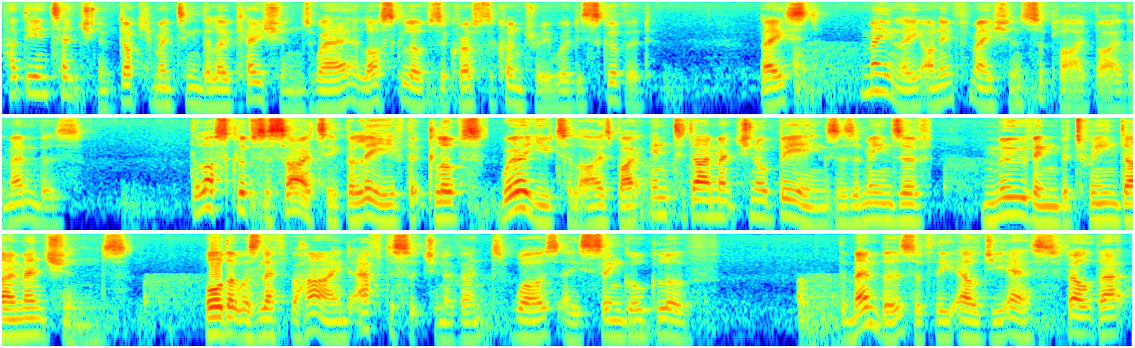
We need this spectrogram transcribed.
had the intention of documenting the locations where lost gloves across the country were discovered, based mainly on information supplied by the members. The Lost Glove Society believed that gloves were utilised by interdimensional beings as a means of moving between dimensions. All that was left behind after such an event was a single glove. The members of the LGS felt that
